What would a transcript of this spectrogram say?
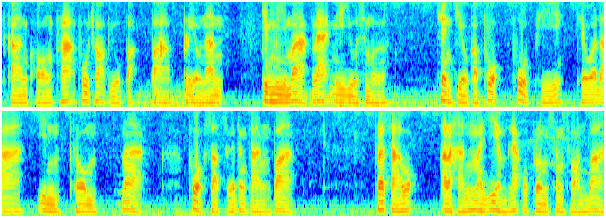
ตุการณ์ของพระผู้ชอบอยู่ป่าป่าเปลี่ยวนั้น จึงมีมากและมีอยู่เสมอ เช่นเกี่ยวกับพวก พูดผี เทวดา อิน พรหมนาค พวกสัตว์เสือต่างๆ บ้าง พระสาวกอรหันมาเยี่ยมและอบรมสั่งสอนบ้าง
